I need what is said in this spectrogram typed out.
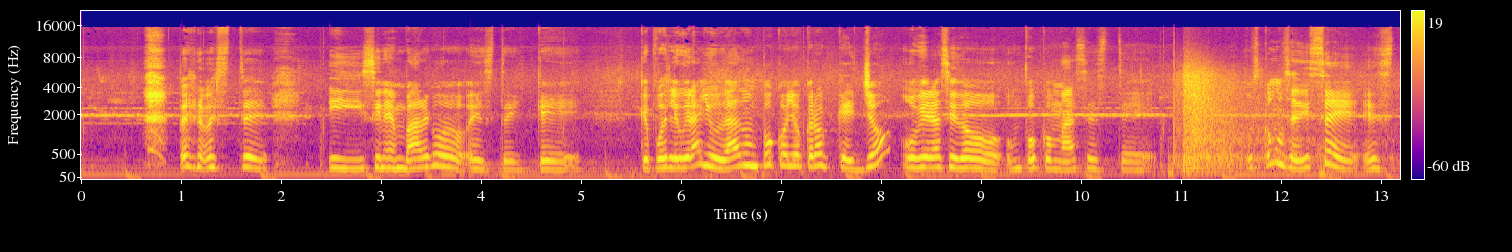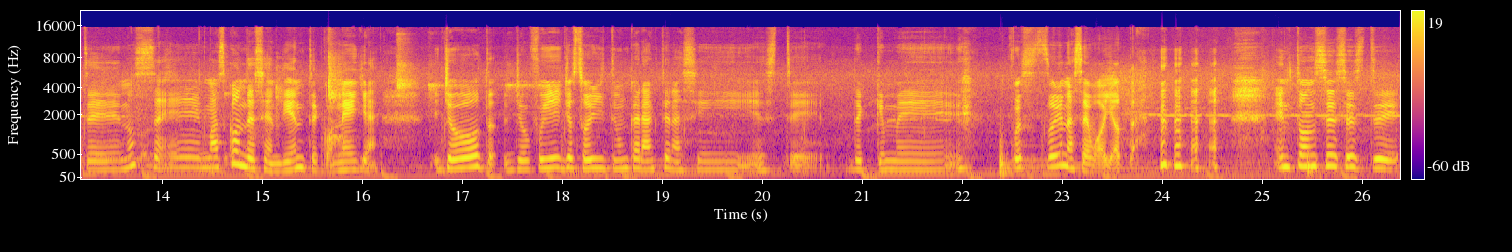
Pero este, y sin embargo, este, que, que pues le hubiera ayudado un poco, yo creo que yo hubiera sido un poco más, este, pues como se dice, este, no sé, más condescendiente con ella yo, yo fui, yo soy de un carácter así, este, de que me, pues soy una cebollota. Entonces, este,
